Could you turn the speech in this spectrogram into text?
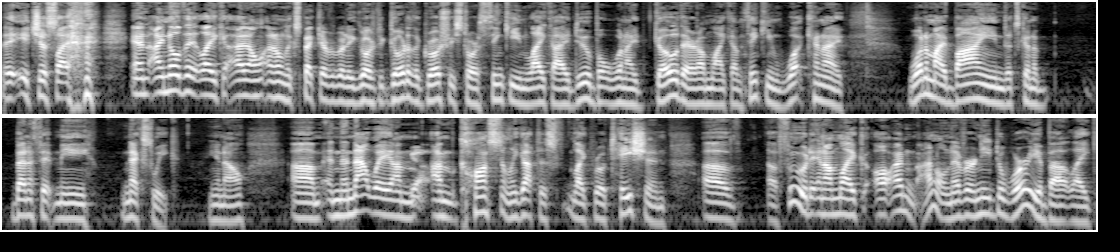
it's just like, and I know that like I don't I don't expect everybody to go to go to the grocery store thinking like I do, but when I go there, I'm like I'm thinking, what can I, what am I buying that's going to benefit me next week? You know, um, and then that way I'm yeah. I'm constantly got this like rotation of, of food, and I'm like oh, I'm I don't never need to worry about like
